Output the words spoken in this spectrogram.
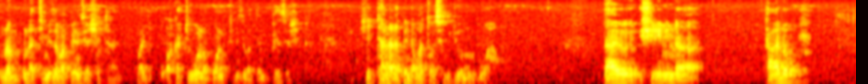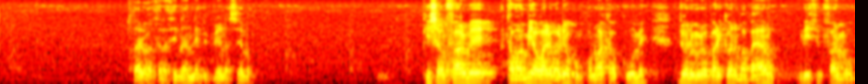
Una, unatimiza mapenzi ya shetani. Wakati huo unakuwa unatimiza mapenzi ya shetani. Shetani anapenda watu wasimjue Mungu wao. Tayo 25 mstari wa 34 Biblia inasema kisha mfalme atawaambia wale walio kumkono wake wa kuume, "Njoni mliobarikiwa na baba yangu, urithi ufalme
